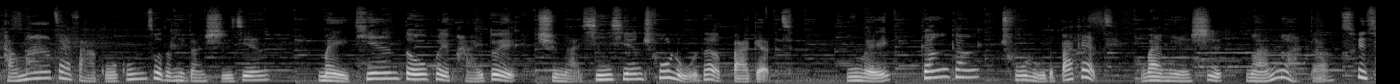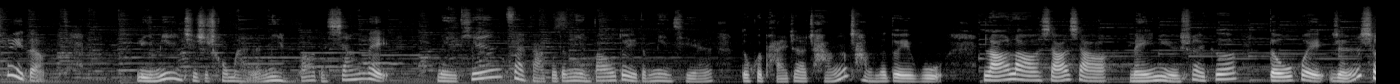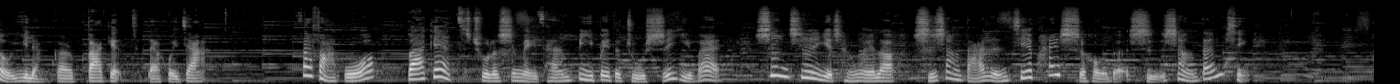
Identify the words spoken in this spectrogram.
唐妈在法国工作的那段时间，每天都会排队去买新鲜出炉的 baguette，因为刚刚出炉的 baguette。外面是暖暖的、脆脆的，里面却是充满了面包的香味。每天在法国的面包队的面前，都会排着长长的队伍，老老小小、美女帅哥都会人手一两根 baguette 带回家。在法国，baguette 除了是每餐必备的主食以外，甚至也成为了时尚达人街拍时候的时尚单品。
